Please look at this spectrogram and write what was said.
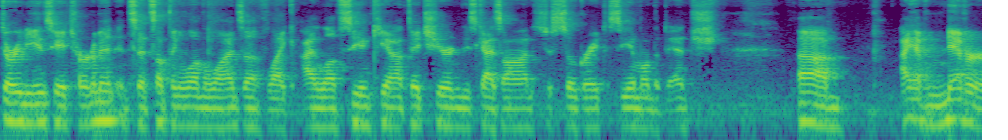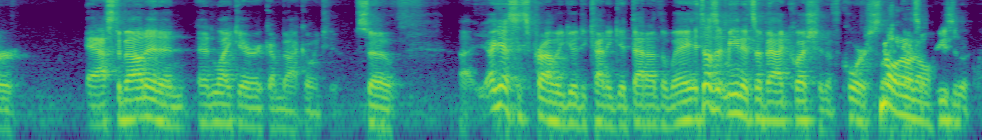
during the NCAA tournament and said something along the lines of like, "I love seeing Keyontae cheering these guys on. It's just so great to see him on the bench." Um, I have never asked about it, and and like Eric, I'm not going to. So uh, I guess it's probably good to kind of get that out of the way. It doesn't mean it's a bad question, of course. Like, no, no, no. Reasonable,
